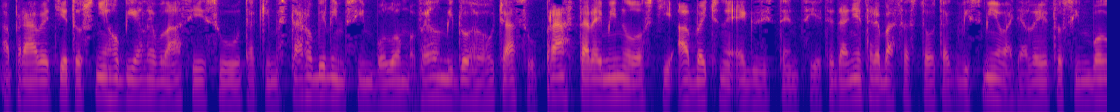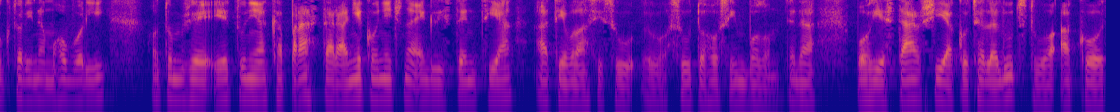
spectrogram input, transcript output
a práve tieto snehobiele vlasy sú takým starobilým symbolom veľmi dlhého času, prastarej minulosti a väčšnej existencie. Teda netreba sa z toho tak vysmievať, ale je to symbol, ktorý nám hovorí o tom, že je tu nejaká prastará, nekonečná existencia a tie vlasy sú, sú toho symbolom. Teda Boh je starší ako celé ľudstvo, ako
